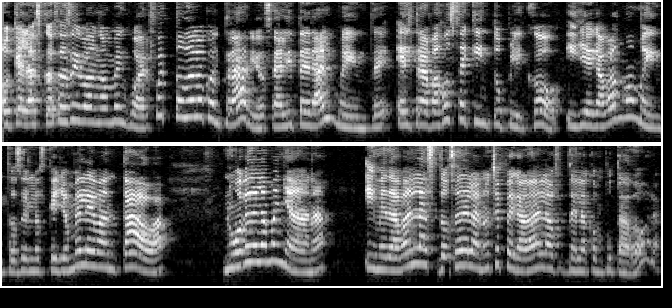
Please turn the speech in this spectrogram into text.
o que las cosas iban a menguar, fue todo lo contrario. O sea, literalmente el trabajo se quintuplicó y llegaban momentos en los que yo me levantaba 9 de la mañana y me daban las 12 de la noche pegada de la, de la computadora.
